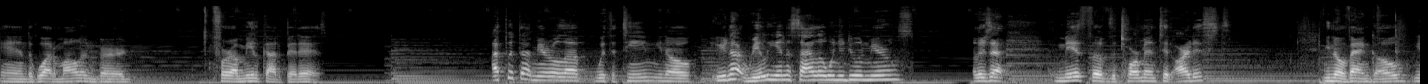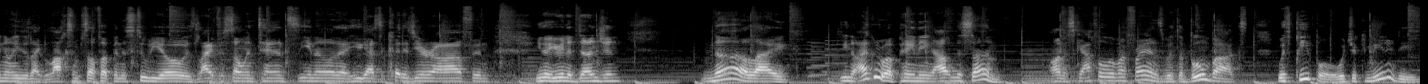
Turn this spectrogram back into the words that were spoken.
and the Guatemalan bird for Amilcar Perez. I put that mural up with the team. You know, you're not really in a silo when you're doing murals. There's that myth of the tormented artist. You know, Van Gogh, you know, he like locks himself up in the studio. His life is so intense, you know, that he has to cut his ear off and, you know, you're in a dungeon. No, like, you know, I grew up painting out in the sun on a scaffold with my friends, with a boombox, with people, with your community,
